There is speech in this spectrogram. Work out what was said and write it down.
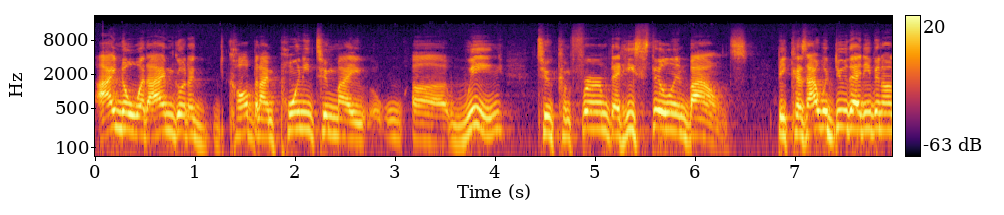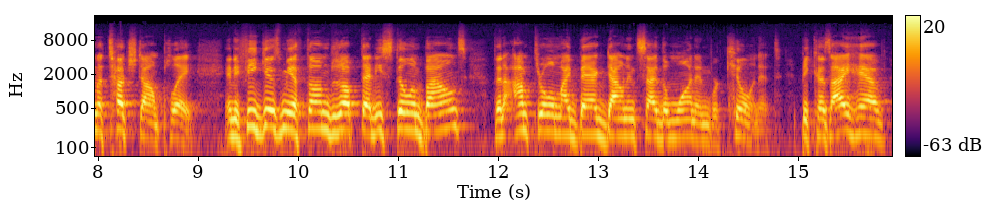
I know what I'm going to call, but I'm pointing to my uh, wing to confirm that he's still in bounds because I would do that even on a touchdown play. And if he gives me a thumbs up that he's still in bounds, then I'm throwing my bag down inside the one and we're killing it because I have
